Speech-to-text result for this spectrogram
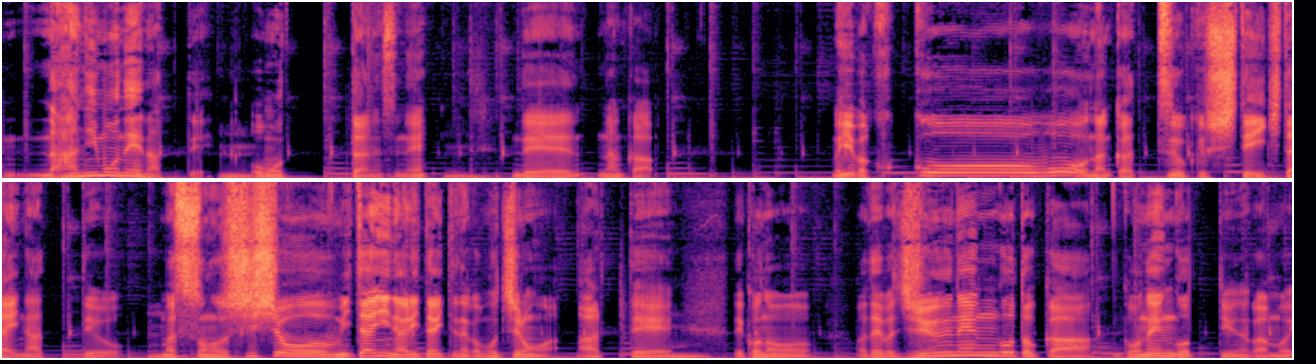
何もねえなってうん。思ったんですね。うん。でなんかまあ言えばここをなんか強くしていきたいなってまあその師匠みたいになりたいっていうのがもちろんあって、うん。でこの例えば10年後とか5年後っていうのがもう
